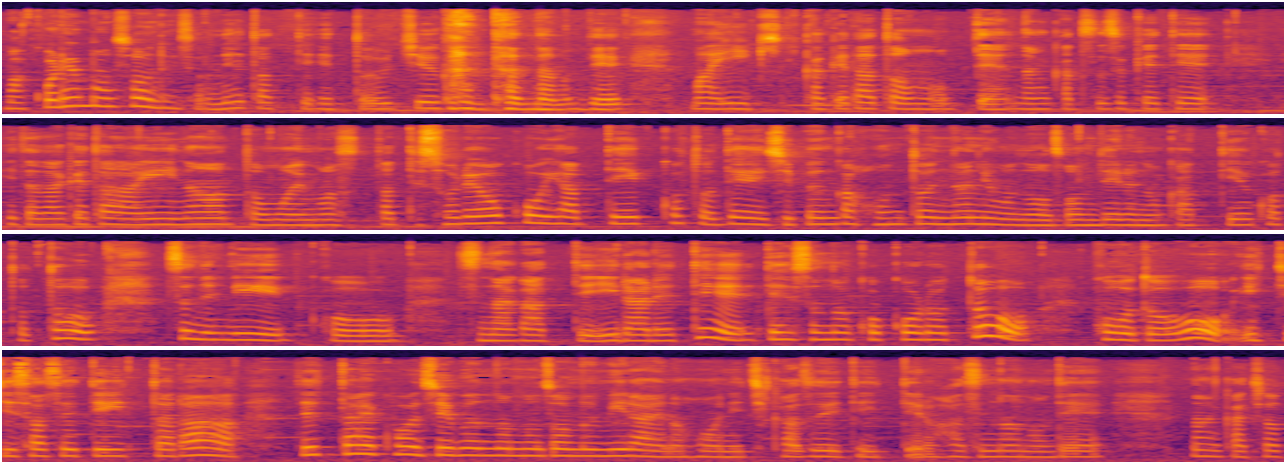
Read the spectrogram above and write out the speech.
まあ、これもそうですよね。だって、えっと、宇宙元旦なので、まあ、いいきっかけだと思ってなんか続けていただけたらいいなと思います。だってそれをこうやっていくことで自分が本当に何を望んでいるのかっていうことと常にこうつながっていられてでその心と行動を一致させていったら絶対こう自分の望む未来の方に近づいていってるはずなのでなんかちょっ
